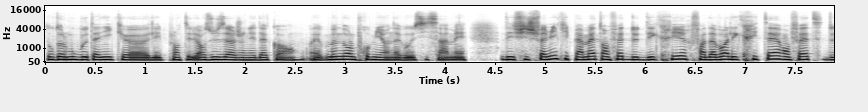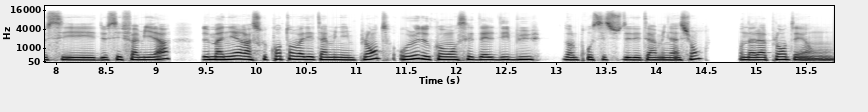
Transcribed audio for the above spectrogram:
donc dans le MOOC botanique, les planter leurs usages, on est d'accord. Hein. Même dans le premier, on avait aussi ça. Mais des fiches familles qui permettent en fait de décrire, enfin d'avoir les critères en fait de ces de ces familles-là, de manière à ce que quand on va déterminer une plante, au lieu de commencer dès le début dans le processus de détermination, on a la plante et on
